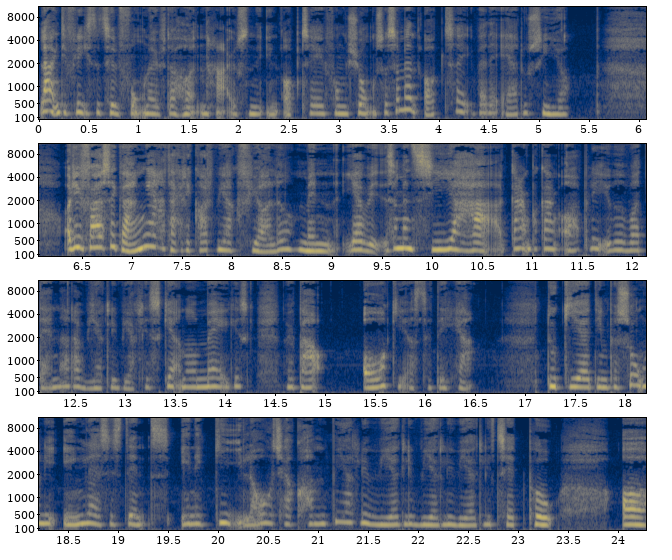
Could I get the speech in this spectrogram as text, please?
Langt de fleste telefoner efterhånden har jo sådan en optagefunktion, så simpelthen optag, hvad det er, du siger. Og de første gange, ja, der kan det godt virke fjollet, men jeg vil simpelthen sige, at jeg har gang på gang oplevet, hvordan er der virkelig, virkelig sker noget magisk, når vi bare overgiver os til det her. Du giver din personlige engleassistens energi lov til at komme virkelig, virkelig, virkelig, virkelig tæt på, og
